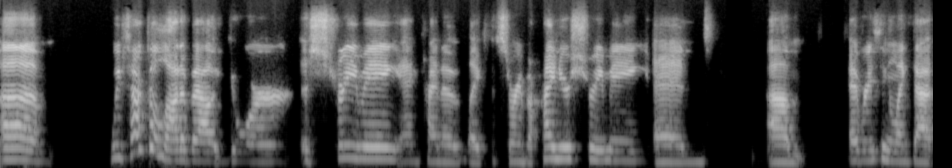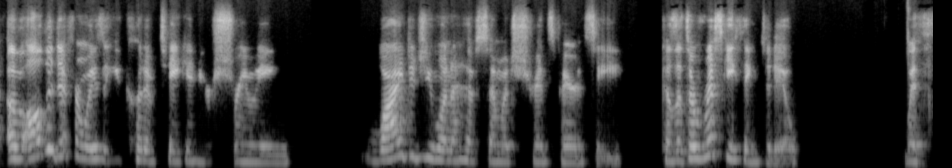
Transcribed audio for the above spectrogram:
um, we've talked a lot about your uh, streaming and kind of like the story behind your streaming and um, everything like that. Of all the different ways that you could have taken your streaming, why did you want to have so much transparency? Because it's a risky thing to do with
